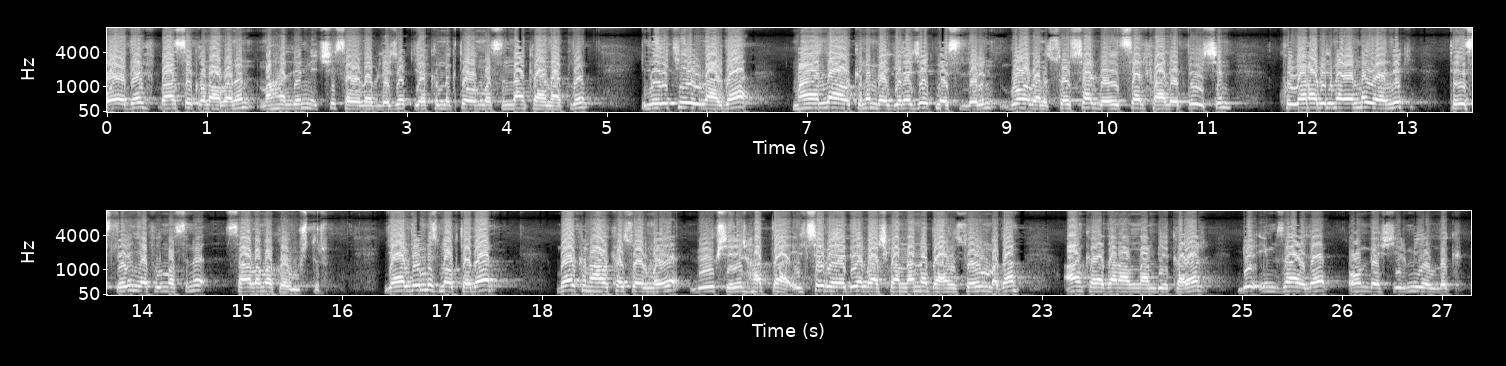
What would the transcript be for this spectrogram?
O hedef bahse konu alanın mahallenin içi sayılabilecek yakınlıkta olmasından kaynaklı ileriki yıllarda mahalle halkının ve gelecek nesillerin bu alanı sosyal ve eğitsel faaliyetleri için kullanabilmelerine yönelik tesislerin yapılmasını sağlamak olmuştur. Geldiğimiz noktada bırakın halka sormayı büyükşehir hatta ilçe belediye başkanlarına dahi sorulmadan Ankara'dan alınan bir karar bir imza ile 15-20 yıllık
